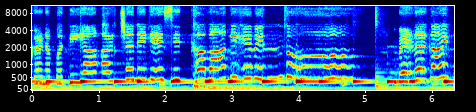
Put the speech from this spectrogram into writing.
ಗಣಪತಿಯ ಅರ್ಚನೆಗೆ ಸಿದ್ಧವಾಗಿವೆಂದು ಬೆಳಗಾಯ್ತು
